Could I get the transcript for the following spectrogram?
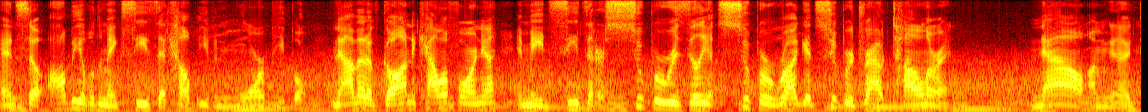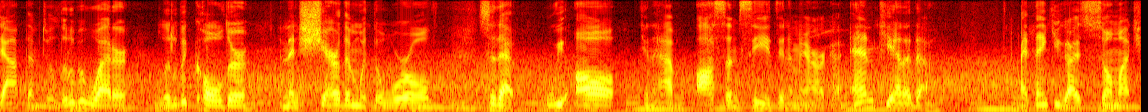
And so I'll be able to make seeds that help even more people. Now that I've gone to California and made seeds that are super resilient, super rugged, super drought tolerant, now I'm gonna adapt them to a little bit wetter, a little bit colder, and then share them with the world so that we all can have awesome seeds in America and Canada. I thank you guys so much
